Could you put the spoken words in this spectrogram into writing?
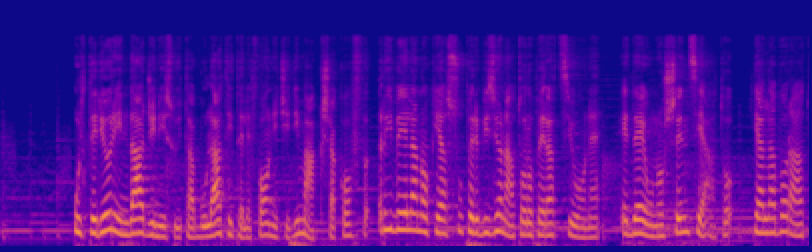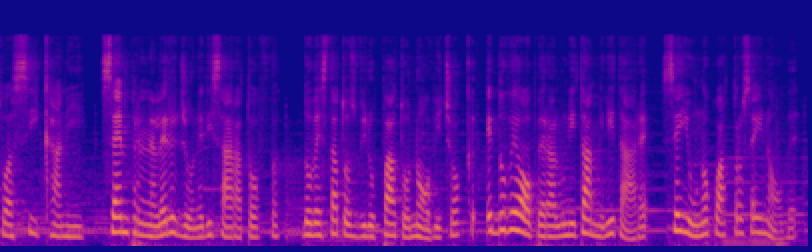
Ulteriori indagini sui tabulati telefonici di Makshakov rivelano che ha supervisionato l'operazione ed è uno scienziato che ha lavorato a Sikani, sempre nella regione di Saratov, dove è stato sviluppato Novichok e dove opera l'unità militare 61469.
